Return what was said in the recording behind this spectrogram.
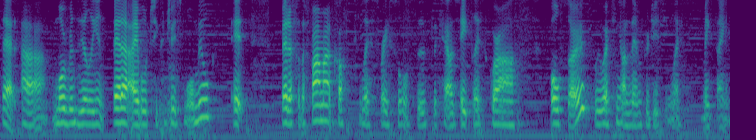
that are more resilient, better able to produce more milk, it's better for the farmer, it costs less resources, the cows eat less grass. Also, we're working on them producing less methane.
